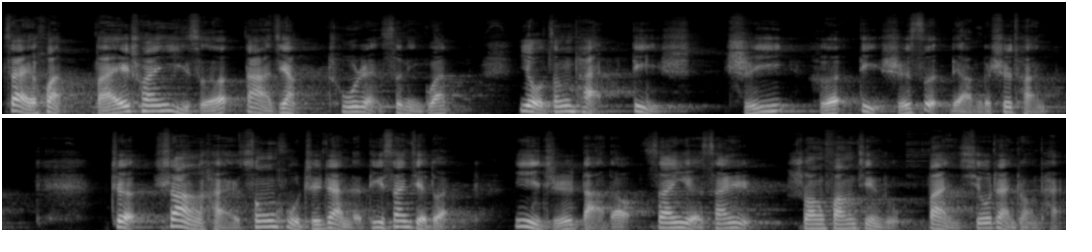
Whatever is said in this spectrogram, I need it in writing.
再换白川义则大将出任司令官，又增派第十十一和第十四两个师团。这上海淞沪之战的第三阶段，一直打到三月三日，双方进入半休战状态，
